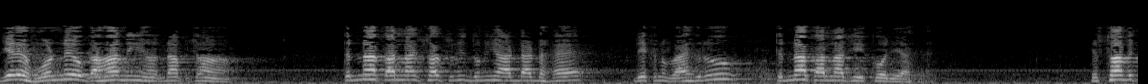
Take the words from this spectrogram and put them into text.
ਜਿਹੜੇ ਹੁਣ ਨੇ ਉਹ ਗਾਹਾਂ ਨਹੀਂ ਨਾ ਪਛਾਂ ਤਿੰਨਾ ਕਾਲਾਂ 'ਚ ਸੱਚ ਸੰਜੀ ਦੁਨੀਆ ਅੱਡ ਅੱਡ ਹੈ ਲੇਕਿਨ ਵਾਹਿਗੁਰੂ ਤਿੰਨਾ ਕਾਲਾਂ 'ਚ ਇੱਕੋ ਜਿਹਾ ਹੈ। ਹਿੱਸਾ ਵਿੱਚ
